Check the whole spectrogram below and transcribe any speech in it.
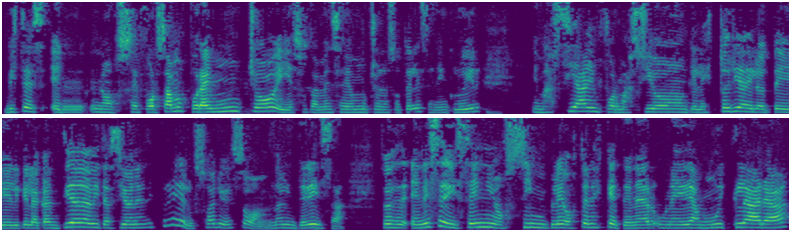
Viste, nos esforzamos por ahí mucho, y eso también se ve mucho en los hoteles, en incluir demasiada información, que la historia del hotel, que la cantidad de habitaciones, pero al usuario eso no le interesa. Entonces, en ese diseño simple, vos tenés que tener una idea muy clara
